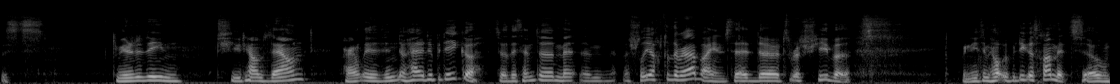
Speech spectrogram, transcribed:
This community and a few towns down, apparently they didn't know how to do Badika. So they sent a, a shliach to the rabbi and said uh, to Rosh Yeshiva, we need some help with Badikas Chametz. So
